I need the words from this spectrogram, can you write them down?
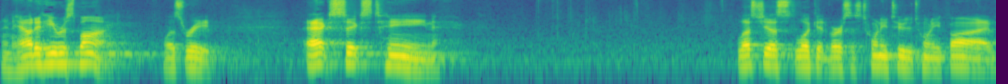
And how did he respond? Let's read. Acts 16. Let's just look at verses 22 to 25.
